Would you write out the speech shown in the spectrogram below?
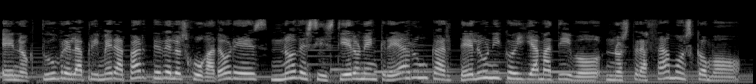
en octubre la primera parte de los jugadores, no desistieron en crear un cartel único y llamativo, nos trazamos como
